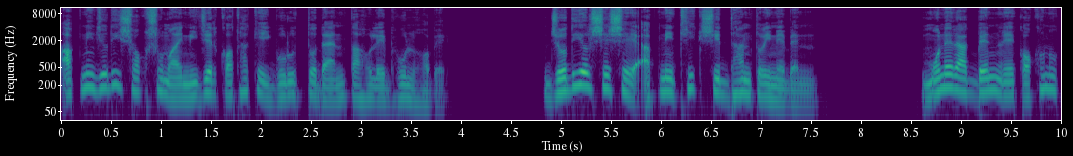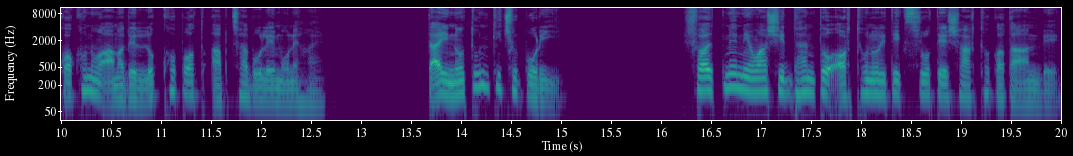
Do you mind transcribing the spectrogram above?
আপনি যদি সবসময় নিজের কথাকেই গুরুত্ব দেন, তাহলে ভুল হবে। যদিও শেষে আপনি ঠিক সিদ্ধান্তই নেবেন। মনে রাখবেন, এ কখনো কখনো আমাদের লক্ষ্যপথ আবছা বলে মনে হয়। তাই নতুন কিছু পড়ি। সয়ত্নে নেওয়া সিদ্ধান্ত অর্থনৈতিক স্রোতে সার্থকতা আনবে।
